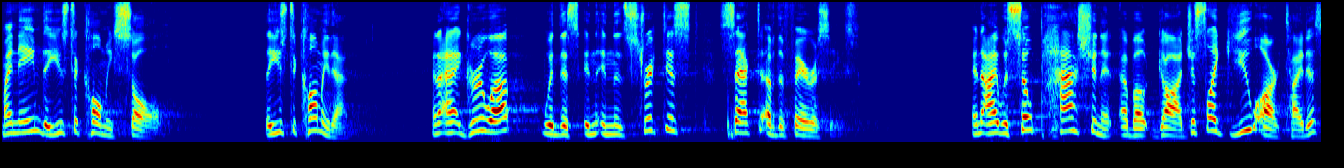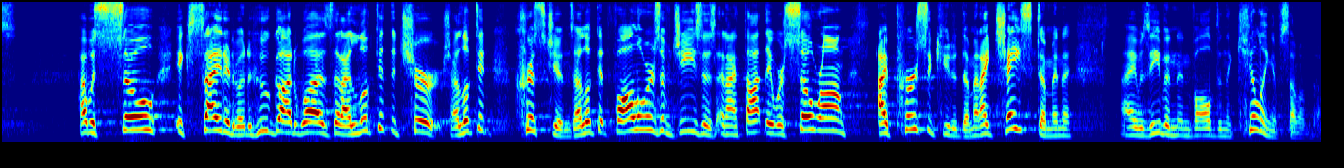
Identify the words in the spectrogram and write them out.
My name, they used to call me Saul. They used to call me that. And I grew up with this, in, in the strictest sect of the Pharisees. And I was so passionate about God, just like you are, Titus. I was so excited about who God was that I looked at the church, I looked at Christians, I looked at followers of Jesus, and I thought they were so wrong. I persecuted them and I chased them, and I was even involved in the killing of some of them.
